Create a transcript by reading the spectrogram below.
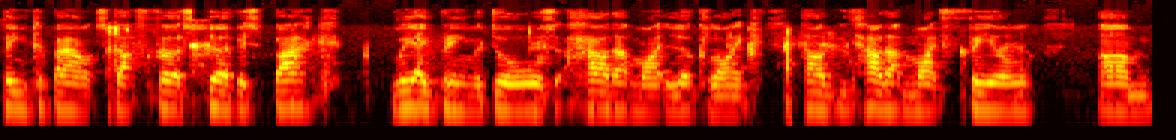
think about that first service back, reopening the doors, how that might look like, how how that might feel um,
